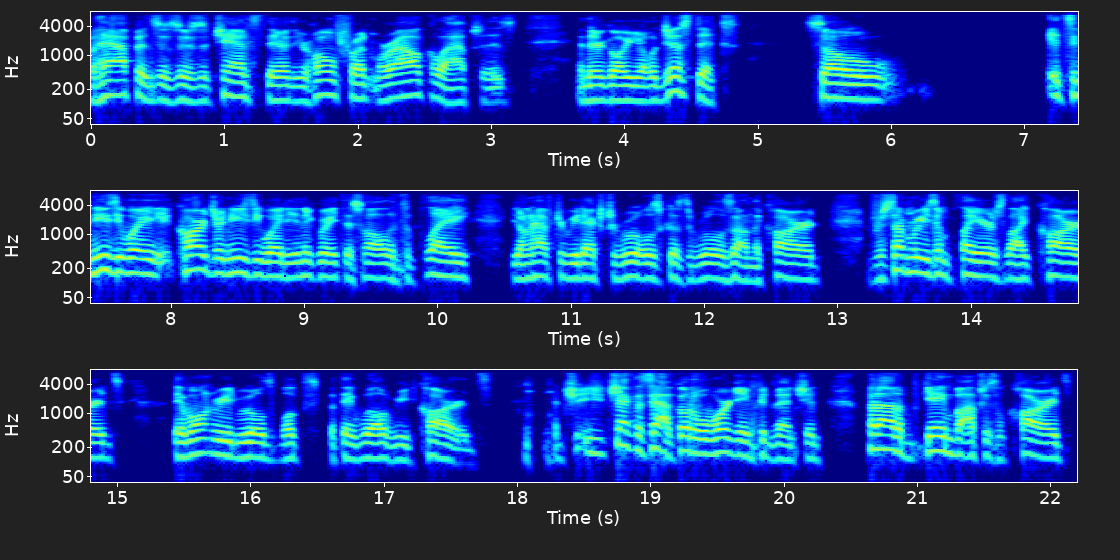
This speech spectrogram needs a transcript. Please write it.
what happens is there's a chance there that your home front morale collapses and there go your logistics. So it's an easy way, cards are an easy way to integrate this all into play. You don't have to read extra rules because the rule is on the card. For some reason, players like cards. They won't read rules books, but they will read cards you check this out. Go to a war game convention, put out a game box with some cards.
